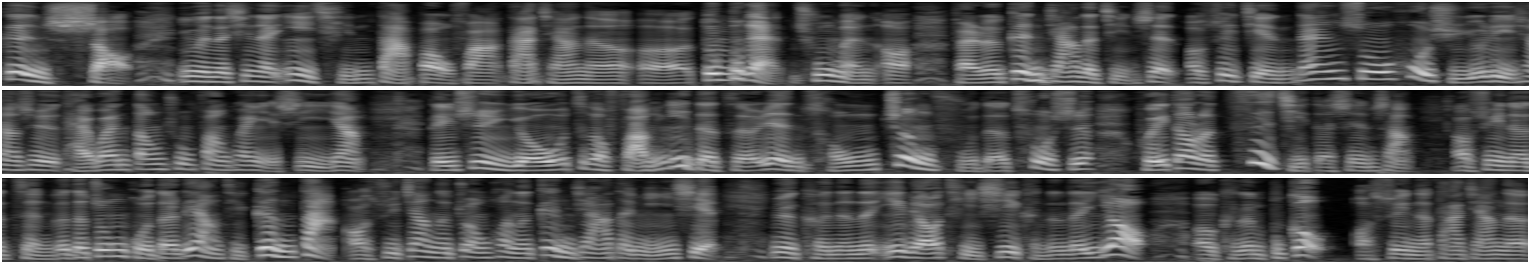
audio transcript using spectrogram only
更少，因为呢现在疫情大爆发，大家呢呃都不敢出门啊，反而更加的谨慎哦。所以简单说，或许有点像是台湾当初放宽也是一样，等于是由这个防疫的责任从政府的措施回到了自己的身上啊。所以呢整个的中国的量体更大啊，所以这样的状况呢更加的明显，因为可能的医疗体系可能的药呃可能不够哦，所以呢大家呢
